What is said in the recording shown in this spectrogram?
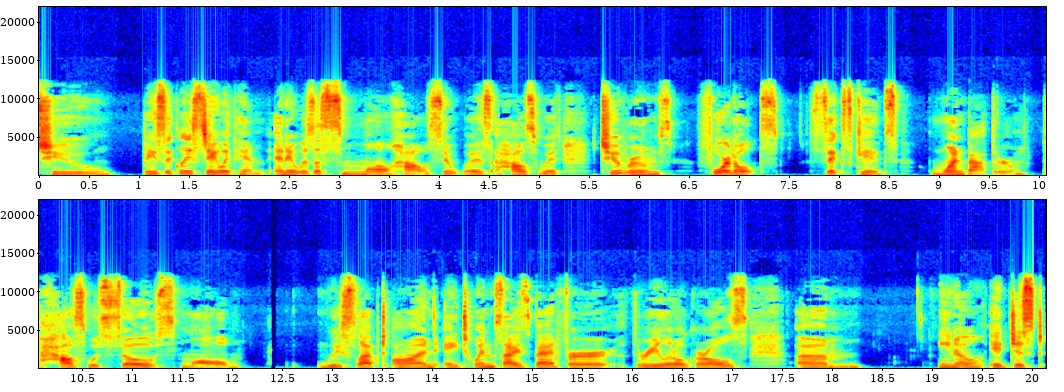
to basically stay with him. And it was a small house. It was a house with two rooms, four adults, six kids, one bathroom. The house was so small. We slept on a twin size bed for three little girls. Um, you know, it just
